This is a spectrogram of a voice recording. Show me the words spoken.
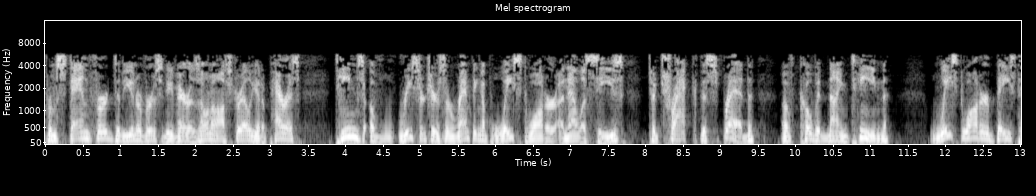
From Stanford to the University of Arizona, Australia to Paris, teams of researchers are ramping up wastewater analyses to track the spread of COVID-19. Wastewater-based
